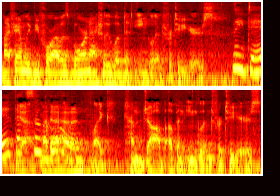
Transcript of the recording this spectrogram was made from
my family before I was born actually lived in England for 2 years They did? That's yeah, so my cool. dad had a like kind of job up in England for two years,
